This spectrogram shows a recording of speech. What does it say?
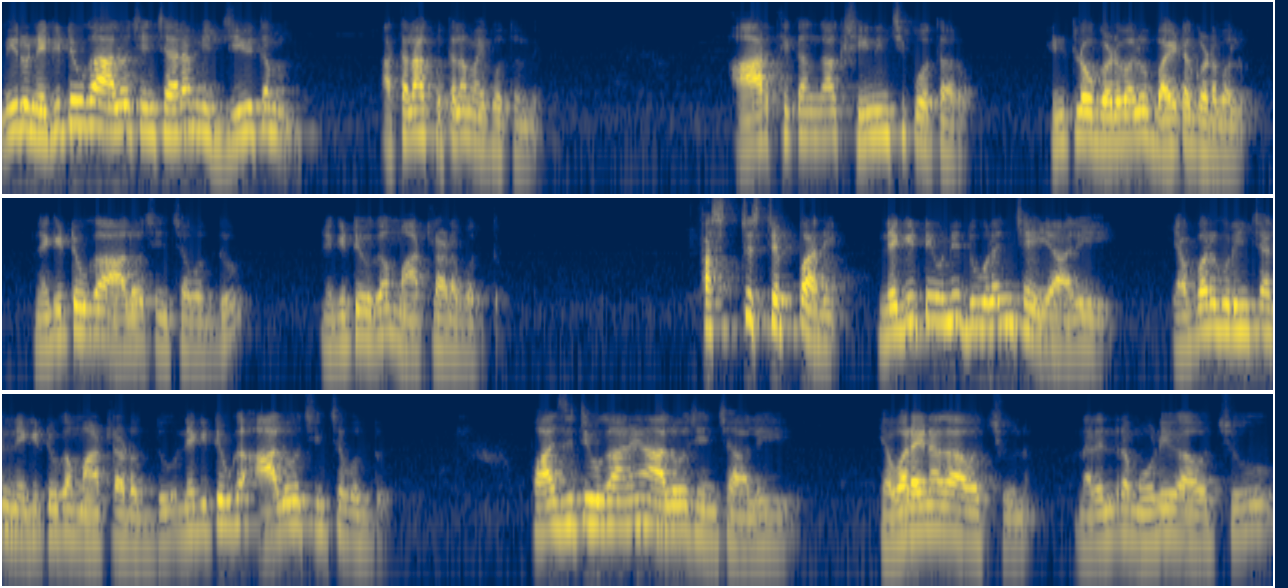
మీరు నెగిటివ్గా ఆలోచించారా? మీ జీవితం అతలాకుతలం అయిపోతుంది ఆర్థికంగా క్షీణించిపోతారు. ఇంట్లో గొడవలు బయట గొడవలు. నెగిటివ్గా ఆలోచించవద్దు. నెగిటివ్గా మాట్లాడవద్దు. ఫస్ట్ స్టెప్ అది. నెగిటివ్ని దూరం చేయాలి. ఎవరి గురించి అని నెగిటివ్గా మాట్లాడొద్దు నెగిటివ్గా ఆలోచించవద్దు. పాజిటివ్గానే ఆలోచించాలి. ఎవరైనా కావచ్చు నరేంద్ర మోడీ కావచ్చు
